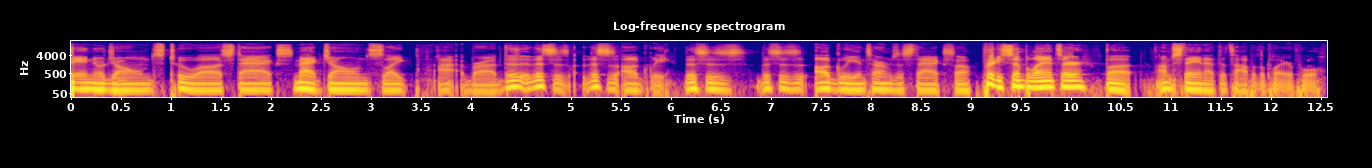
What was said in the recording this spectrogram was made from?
Daniel Jones, Tua, Stacks, Mac Jones. Like I, bro, this, this is this is ugly. This is this is ugly in terms of stacks. So pretty simple answer, but I'm staying at the top of the player pool.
